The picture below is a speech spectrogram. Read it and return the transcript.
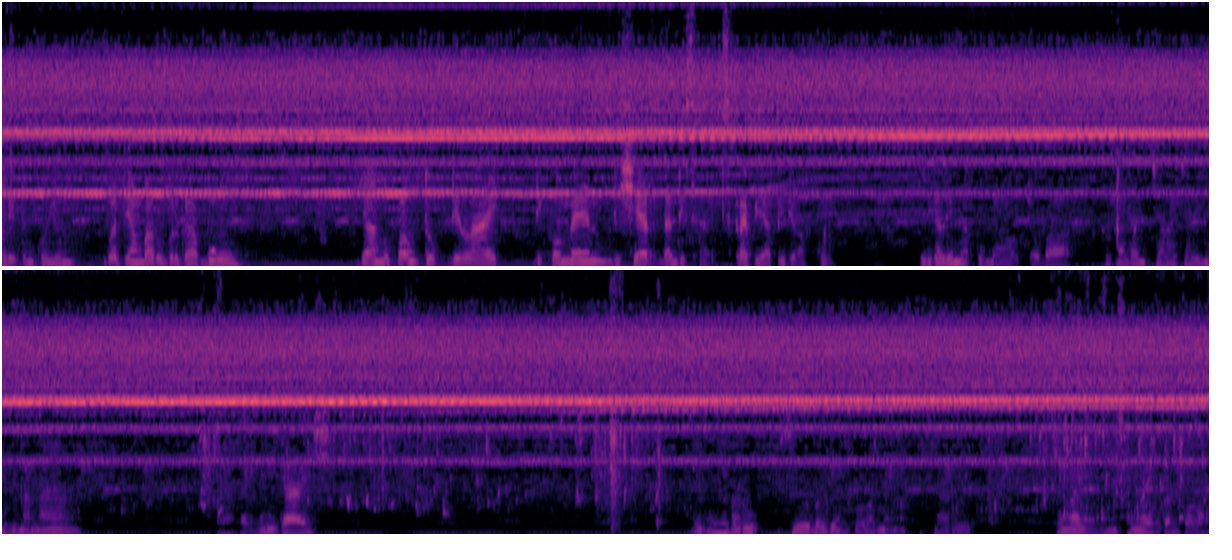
cari tengkuyung. Buat yang baru bergabung, jangan lupa untuk di like, di komen, di share, dan di subscribe ya video aku. Jadi kali ini aku mau coba ke kalian cara carinya gimana. Nah, kayak gini guys. Jadi ini baru sebagian kolam yang aku cari. Sungai, ini sungai bukan kolam.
